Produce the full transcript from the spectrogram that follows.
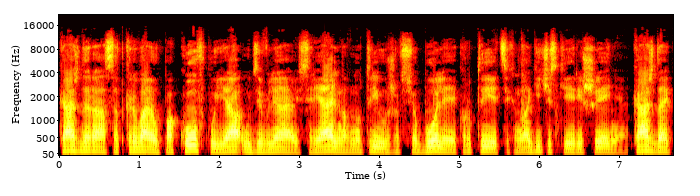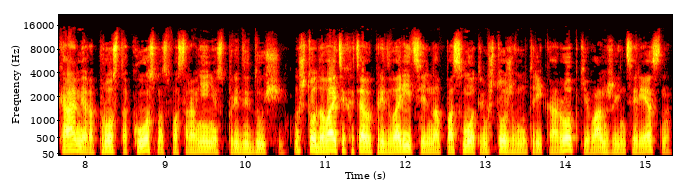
Каждый раз, открывая упаковку, я удивляюсь. Реально внутри уже все более крутые технологические решения. Каждая камера просто космос по сравнению с предыдущей. Ну что, давайте хотя бы предварительно посмотрим, что же внутри коробки. Вам же интересно.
